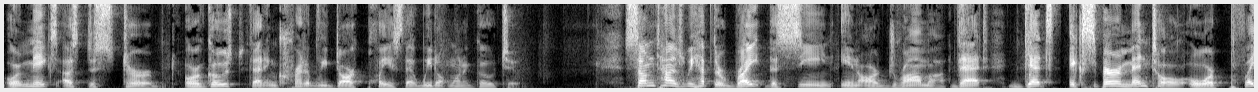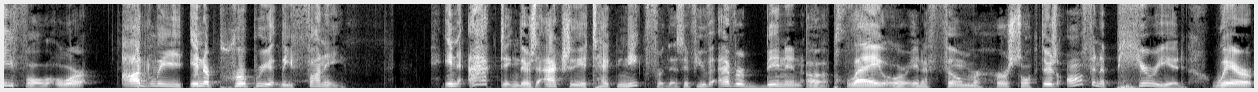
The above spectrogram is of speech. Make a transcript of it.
or makes us disturbed or goes to that incredibly dark place that we don't want to go to. Sometimes we have to write the scene in our drama that gets experimental or playful or oddly inappropriately funny. In acting, there's actually a technique for this. If you've ever been in a play or in a film rehearsal, there's often a period where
